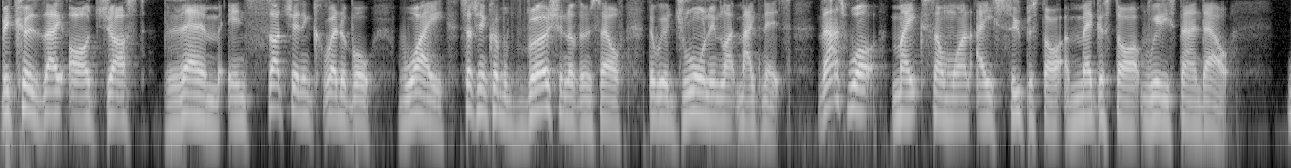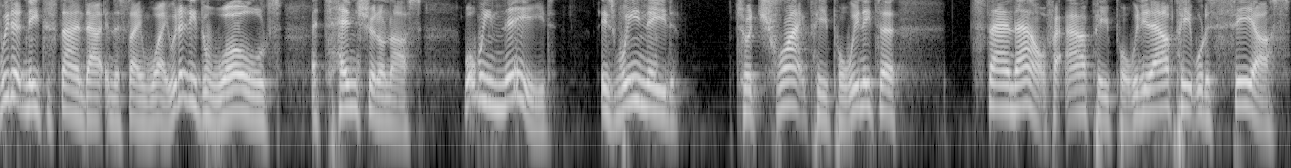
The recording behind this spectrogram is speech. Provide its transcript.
because they are just them in such an incredible way, such an incredible version of themselves that we're drawn in like magnets. That's what makes someone a superstar, a megastar really stand out. We don't need to stand out in the same way. We don't need the world's attention on us. What we need is we need to attract people. We need to stand out for our people. We need our people to see us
